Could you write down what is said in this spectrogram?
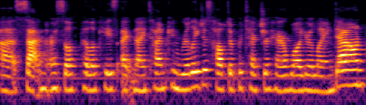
uh, satin or silk pillowcase at nighttime can really just help to protect your hair while you're laying down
